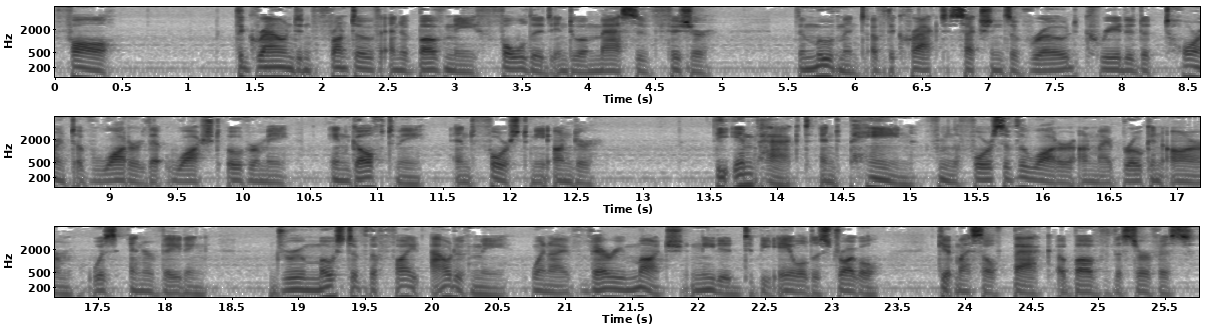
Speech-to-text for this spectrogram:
fall. The ground in front of and above me folded into a massive fissure. The movement of the cracked sections of road created a torrent of water that washed over me, engulfed me, and forced me under. The impact and pain from the force of the water on my broken arm was enervating, drew most of the fight out of me when I very much needed to be able to struggle, get myself back above the surface.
